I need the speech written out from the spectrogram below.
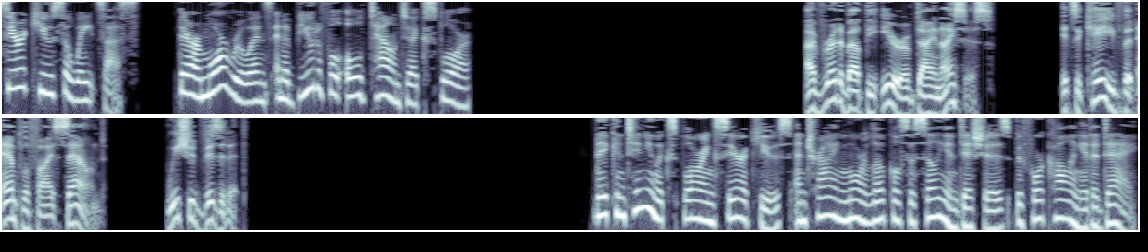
Syracuse awaits us. There are more ruins and a beautiful old town to explore. I've read about the ear of Dionysus. It's a cave that amplifies sound. We should visit it. They continue exploring Syracuse and trying more local Sicilian dishes before calling it a day.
